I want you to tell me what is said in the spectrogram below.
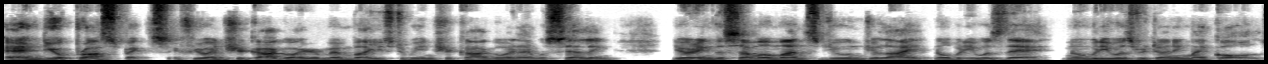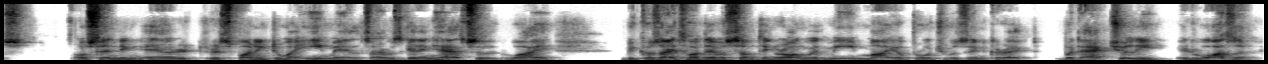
and your prospects. If you're in Chicago, I remember I used to be in Chicago and I was selling during the summer months, June, July, nobody was there. Nobody was returning my calls or sending, uh, responding to my emails. I was getting hassled. Why? Because I thought there was something wrong with me. My approach was incorrect. But actually, it wasn't.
